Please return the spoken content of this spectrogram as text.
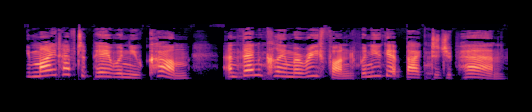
You might have to pay when you come and then claim a refund when you get back to Japan.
